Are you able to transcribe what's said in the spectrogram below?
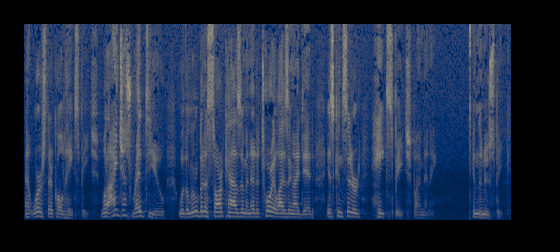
At worst, they're called hate speech. What I just read to you, with a little bit of sarcasm and editorializing I did, is considered hate speech by many in the newspeak.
